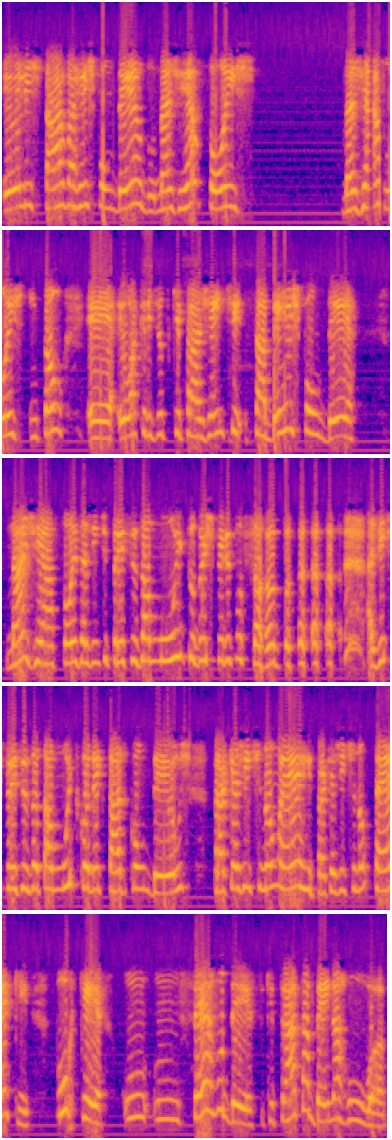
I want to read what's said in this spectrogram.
ele estava respondendo nas reações. Nas reações. Então, é, eu acredito que para a gente saber responder nas reações, a gente precisa muito do Espírito Santo. a gente precisa estar muito conectado com Deus para que a gente não erre, para que a gente não peque. Porque um, um servo desse que trata bem na rua,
